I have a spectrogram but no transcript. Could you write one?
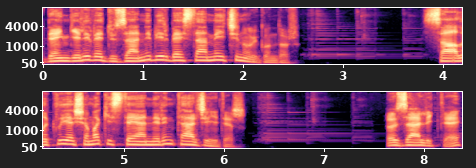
dengeli ve düzenli bir beslenme için uygundur. Sağlıklı yaşamak isteyenlerin tercihidir. Özellikle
